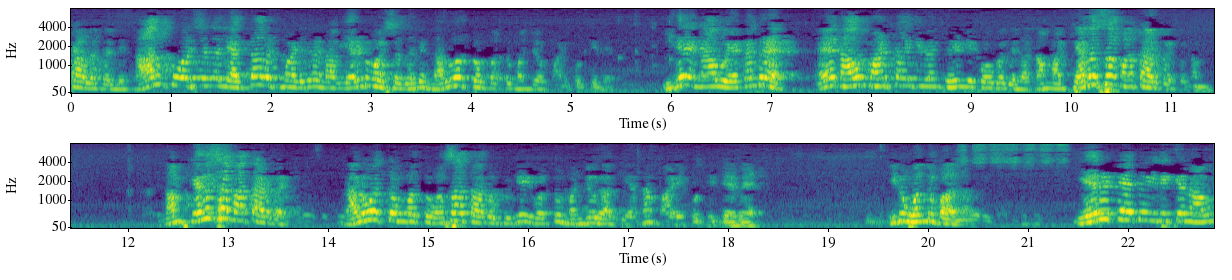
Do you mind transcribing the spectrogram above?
ಕಾಲದಲ್ಲಿ, ನಾಲ್ಕು ವರ್ಷದಲ್ಲಿ ಹದಿನಾಲ್ಕು ಮಾಡಿದ್ರೆ ನಾವು ಎರಡು ವರ್ಷದಲ್ಲಿ ನಲವತ್ತೊಂಬತ್ತು ಮಂಜೂರು ಮಾಡಿಕೊಟ್ಟಿದ್ದೇವೆ. ಇದೇ ನಾವು ಯಾಕಂದ್ರೆ ಏ, ನಾವು ಮಾಡ್ತಾ ಇದ್ದೀವಿ ಅಂತ ಹೇಳಲಿಕ್ಕೆ ಹೋಗೋದಿಲ್ಲ. ನಮ್ಮ ಕೆಲಸ ಮಾತಾಡ್ಬೇಕು ನಮ್ಮ ನಮ್ಮ ಕೆಲಸ ಮಾತಾಡ್ಬೇಕು. ನಲವತ್ತೊಂಬತ್ತು ಹೊಸ ತಾಲೂಕಿಗೆ ಇವತ್ತು ಮಂಜೂರಾತಿಯನ್ನ ಮಾಡಿಕೊಟ್ಟಿದ್ದೇವೆ. ಇದು ಒಂದು ಭಾಗ. ಎರಡನೇದು ಇದಕ್ಕೆ ನಾವು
